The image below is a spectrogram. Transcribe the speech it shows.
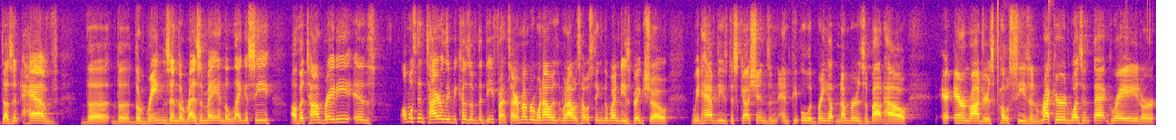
doesn't have the the the rings and the resume and the legacy of a Tom Brady is almost entirely because of the defense. I remember when I was when I was hosting the Wendy's Big Show, we'd have these discussions and, and people would bring up numbers about how Aaron Rodgers' postseason record wasn't that great, or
